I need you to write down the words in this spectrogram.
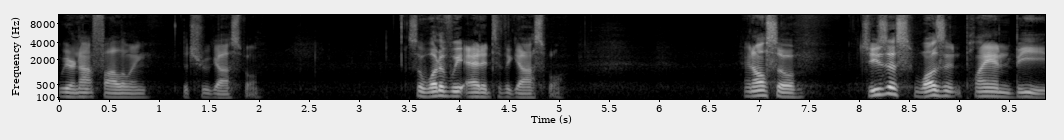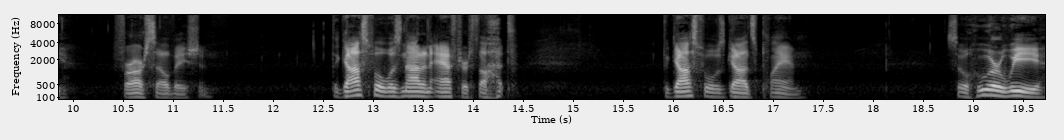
we are not following the true gospel. So, what have we added to the gospel? And also, Jesus wasn't plan B for our salvation. The gospel was not an afterthought, the gospel was God's plan. So, who are we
